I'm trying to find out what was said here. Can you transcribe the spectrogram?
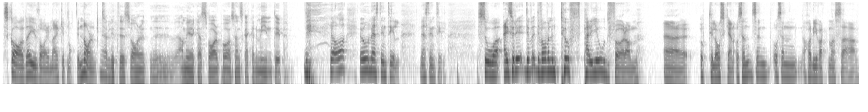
skadar ju varumärket något enormt. Ja, lite svaret, eh, Amerikas svar på Svenska Akademin, typ. Ja, jo, nästintill. nästintill. Så alltså det, det, var- det var väl en tuff period för dem eh, upp till Oscar. Och sen, sen, och sen har det ju varit massa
